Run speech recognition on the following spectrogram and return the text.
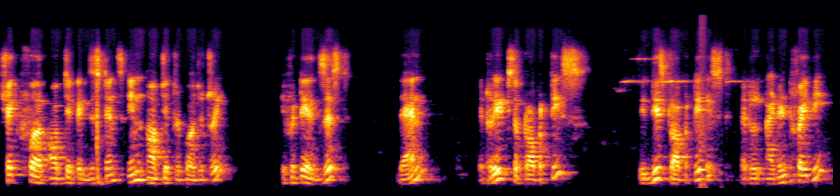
check for object existence in object repository. If it exists, then it reads the properties. With these properties, it will identify the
